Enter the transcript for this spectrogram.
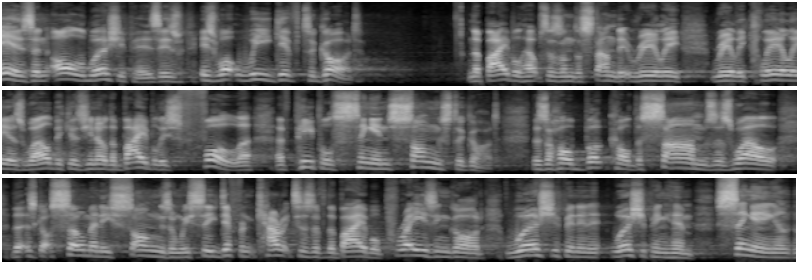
is and all worship is, is, is what we give to God. And the Bible helps us understand it really, really clearly as well because, you know, the Bible is full of people singing songs to God. There's a whole book called the Psalms as well that has got so many songs, and we see different characters of the Bible praising God, worshiping, in it, worshiping Him, singing and,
